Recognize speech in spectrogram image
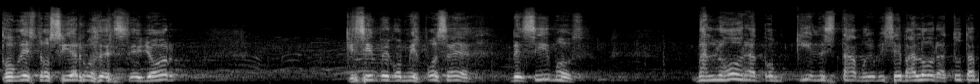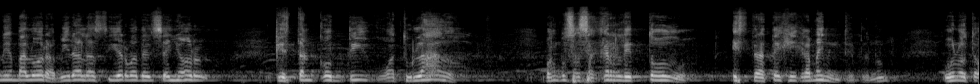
con estos siervos del Señor, que siempre con mi esposa decimos, valora con quién estamos. Yo me dice, valora, tú también valora, mira a las siervas del Señor que están contigo, a tu lado. Vamos a sacarle todo estratégicamente. Pues, Uno está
